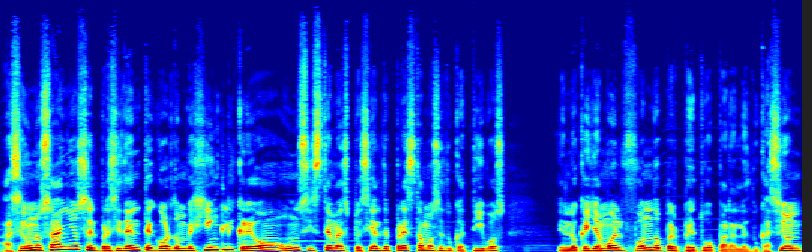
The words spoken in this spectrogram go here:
Hace unos años, el presidente Gordon B. Hinckley creó un sistema especial de préstamos educativos en lo que llamó el Fondo Perpetuo para la Educación,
